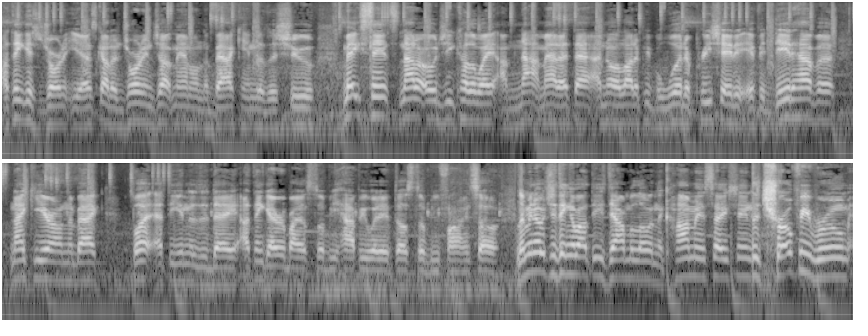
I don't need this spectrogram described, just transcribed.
I think it's Jordan. Yeah, it's got a Jordan Jumpman on the back end of the shoe. Makes sense. Not an OG colorway. I'm not mad at that. I know a lot of people would appreciate it if it did have a Nike Air on the back. But at the end of the day, I think everybody will still be happy with it. They'll still be fine. So let me know what you think about these down below in the comment section. The Trophy Room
